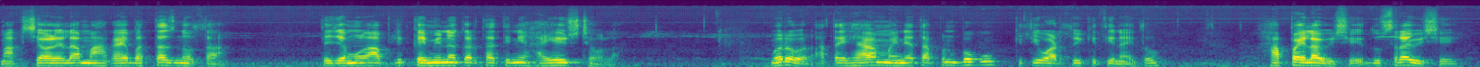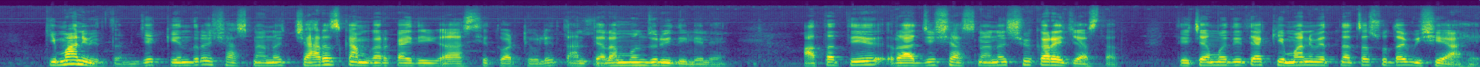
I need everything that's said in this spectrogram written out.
मागच्या वेळेला महागाई भत्ताच नव्हता. त्याच्यामुळं आपली कमी न करता तिने हायच ठेवला. बरोबर. आता ह्या महिन्यात आपण बघू किती वाढतोय किती नाही तो. हा पहिला विषय. दुसरा विषय किमान वेतन जे केंद्र शासनानं चारच कामगार कायदे अस्तित्वात ठेवलेत आणि त्याला मंजुरी दिलेली आहे. आता ते राज्य शासनानं स्वीकारायचे असतात. त्याच्यामध्ये त्या किमान वेतनाचा सुद्धा विषय आहे.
